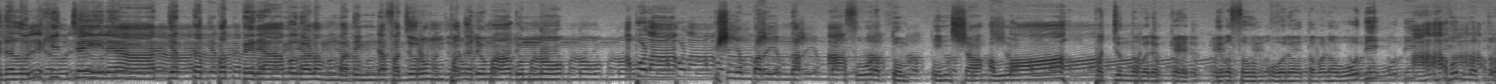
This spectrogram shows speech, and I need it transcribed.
ഇത് ആദ്യത്തെ പത്ത് രാവുകളും അതിന്റെ ഫജറും പകലുമാകുന്നു. അപ്പോൾ ആ വിഷയം പറയുന്ന ആ സൂറത്തും ഇൻഷാ അല്ലാഹ് പറ്റുന്നവരൊക്കെ ദിവസവും ഓരോ തവണ ഓതി ആവുന്നത്ര.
